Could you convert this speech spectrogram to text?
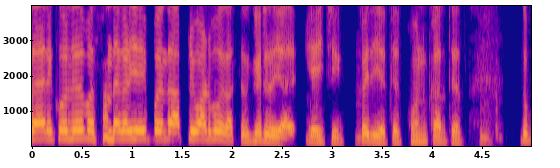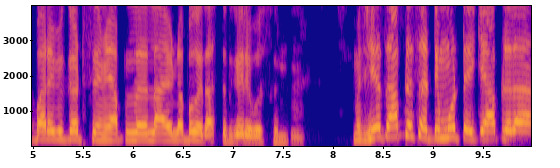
तयारी करून देतात, संध्याकाळी येईपर्यंत आपली वाट बघत असतात घरी या- यायची. कधी येतात फोन करतात. हम्म. दुपारी बी गट सेमी आपल्याला लाईव्हला बघत असतात घरी बसून. हम्म. म्हणजे हेच आपल्यासाठी मोठं आहे की आपल्याला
